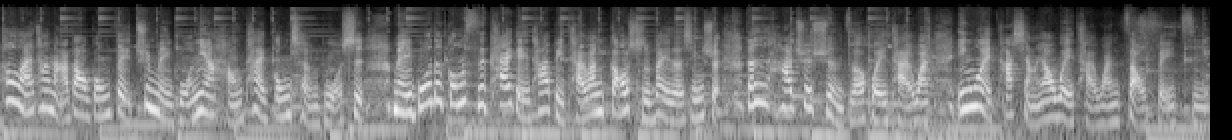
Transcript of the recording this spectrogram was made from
后来他拿到公费去美国念航太工程博士。美国的公司开给他比台湾高十倍的薪水，但是他却选择回台湾，因为他想要为台湾造飞机。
